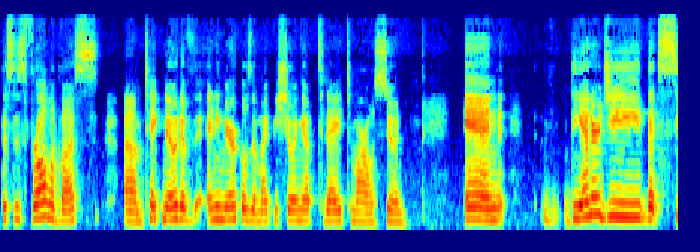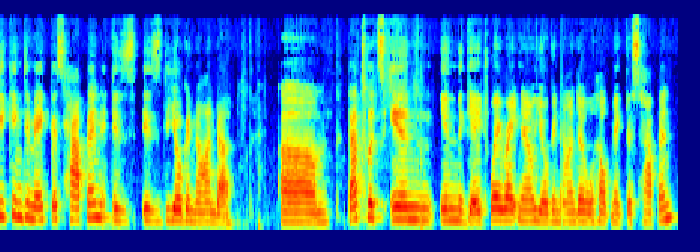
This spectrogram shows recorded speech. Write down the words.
this is for all of us. Um, take note of any miracles that might be showing up today, tomorrow, soon. And the energy that's seeking to make this happen is is the Yogananda. Um, that's what's in in the gateway right now. Yogananda will help make this happen.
